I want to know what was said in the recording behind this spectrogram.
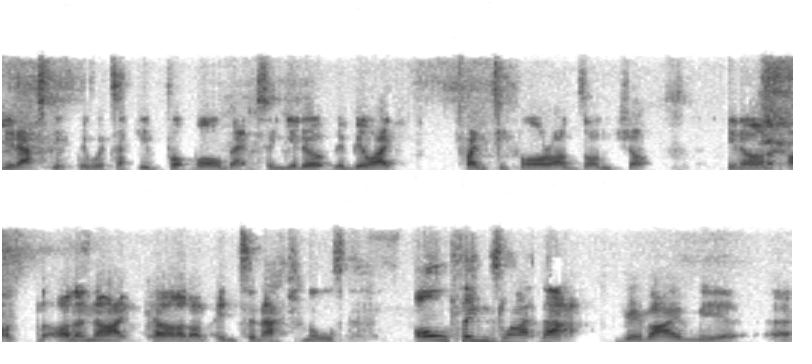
you'd ask if they were taking football bets and you'd hope they'd be like 24 odds on shots, you know, on, on, a night card, on internationals, all things like that remind me a, a,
